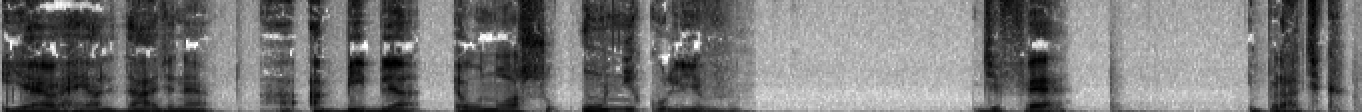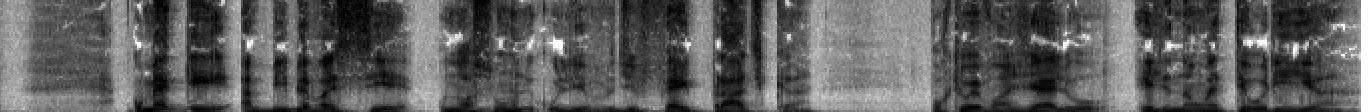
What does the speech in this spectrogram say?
e é a realidade, né? A, a Bíblia é o nosso único livro de fé e prática. Como é que a Bíblia vai ser o nosso único livro de fé e prática? Porque o Evangelho, ele não é teoria,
